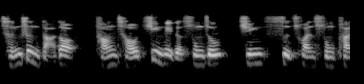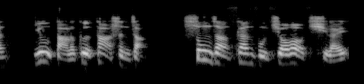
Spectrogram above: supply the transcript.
乘胜打到唐朝境内的松州（今四川松潘），又打了个大胜仗。松赞干布骄傲起来，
